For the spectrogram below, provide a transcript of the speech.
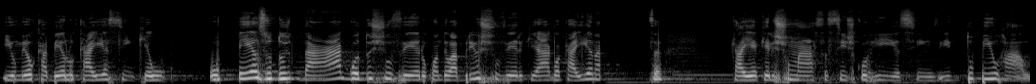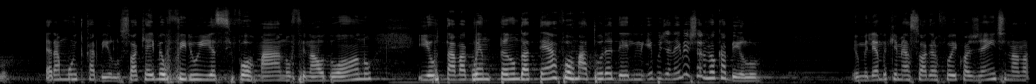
E o meu cabelo caía assim, que eu, o peso do, da água do chuveiro, quando eu abria o chuveiro, que a água caía na caía aquele chumaço assim, escorria assim, e entupia o ralo. Era muito cabelo. Só que aí meu filho ia se formar no final do ano e eu estava aguentando até a formatura dele. Ninguém podia nem mexer no meu cabelo. Eu me lembro que minha sogra foi com a gente, na,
